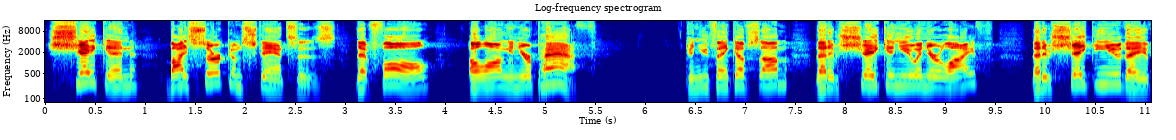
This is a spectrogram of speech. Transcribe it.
shaken by circumstances that fall along in your path. Can you think of some that have shaken you in your life? That have shaken you, they've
